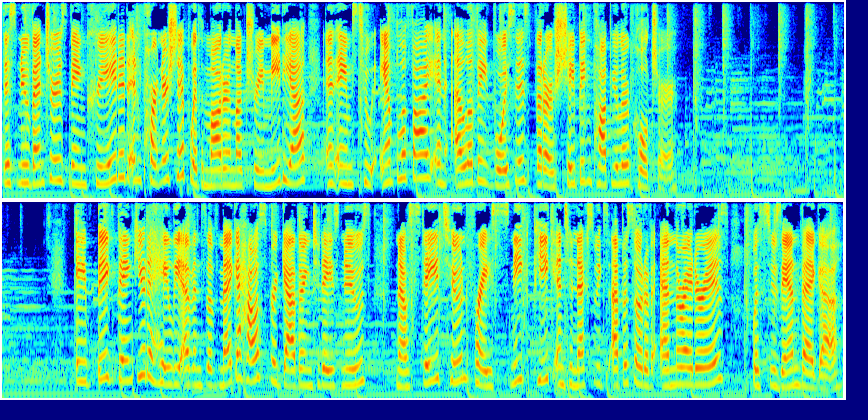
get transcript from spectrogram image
This new venture is being created in partnership with Modern Luxury Media and aims to amplify and elevate voices that are shaping popular culture. A big thank you to Haley Evans of Mega House for gathering today's news. Now stay tuned for a sneak peek into next week's episode of And the Writer Is with Suzanne Vega.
